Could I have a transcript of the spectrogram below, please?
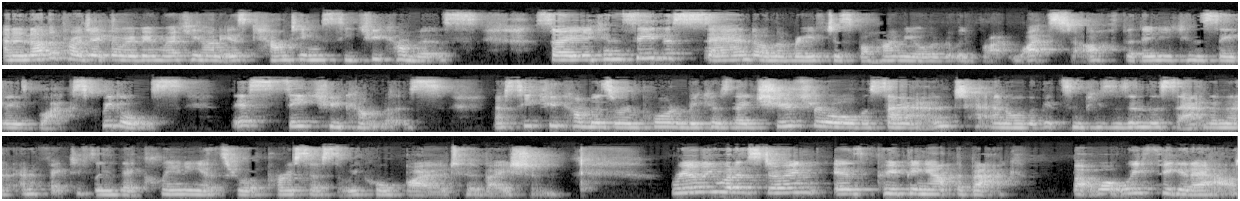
And another project that we've been working on is counting sea cucumbers. So you can see the sand on the reef just behind me, all the really bright white stuff, but then you can see these black squiggles. They're sea cucumbers. Now, sea cucumbers are important because they chew through all the sand and all the bits and pieces in the sand, and, and effectively they're cleaning it through a process that we call bioturbation. Really, what it's doing is pooping out the back. But what we figured out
